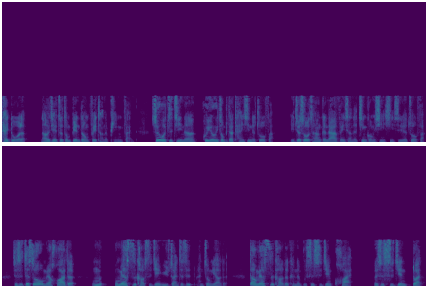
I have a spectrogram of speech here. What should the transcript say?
太多了，然后而且这种变动非常的频繁，所以我自己呢会用一种比较弹性的做法，也就是我常常跟大家分享的进攻型形式的做法，就是这时候我们要画的，我们我们要思考时间预算，这是很重要的，但我们要思考的可能不是时间快，而是时间段，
